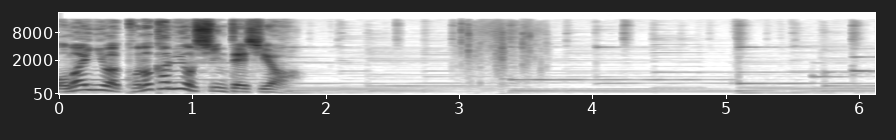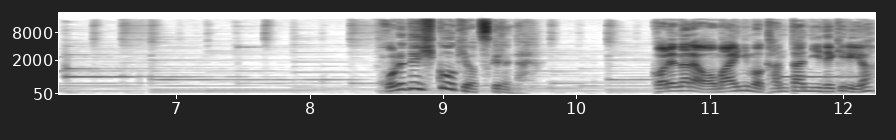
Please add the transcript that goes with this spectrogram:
お前にはこの紙を進呈しよう。これで飛行機を作るんだ。これならお前にも簡単にできるよ。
